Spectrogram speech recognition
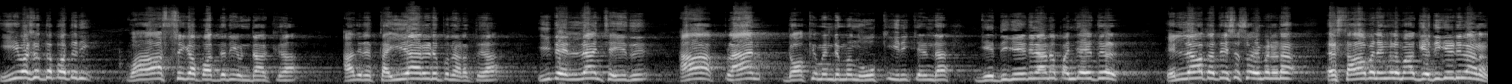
ഈ വർഷത്തെ പദ്ധതി വാർഷിക പദ്ധതി ഉണ്ടാക്കുക. അതിന് തയ്യാറെടുപ്പ് നടത്തുക. ഇതെല്ലാം ചെയ്ത് ആ പ്ലാൻ ഡോക്യുമെന്റ് നോക്കിയിരിക്കേണ്ട ഗതികേടിലാണ് പഞ്ചായത്തുകൾ. എല്ലാ തദ്ദേശ സ്വയംഭരണ സ്ഥാപനങ്ങളും ആ ഗതികേടിലാണ്.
